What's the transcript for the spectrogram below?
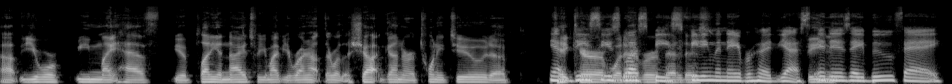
Uh, you were you might have you know plenty of nights where you might be running out there with a shotgun or a 22 to yeah Take care of dc's whatever that Westby's feeding the neighborhood yes it Feeding- is a buffet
